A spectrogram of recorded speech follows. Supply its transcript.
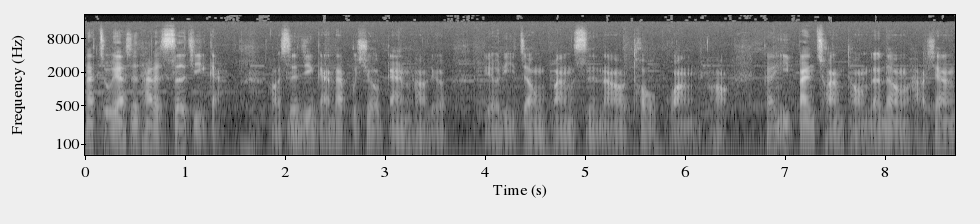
那主要是它的设计感，好设计感，它不锈钢哈，琉琉璃这种方式，然后透光哈，跟一般传统的那种好像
